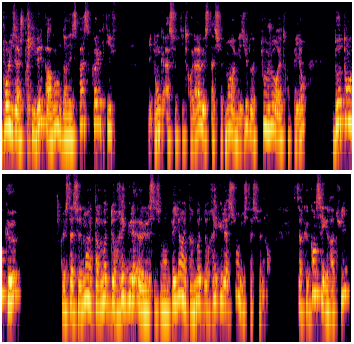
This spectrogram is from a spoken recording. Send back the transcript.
pour l'usage privé pardon, d'un espace collectif. Et donc, à ce titre-là, le stationnement, à mes yeux, doit toujours être payant, d'autant que le stationnement, est un mode de euh, le stationnement payant est un mode de régulation du stationnement. C'est-à-dire que quand c'est gratuit,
